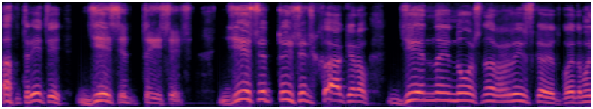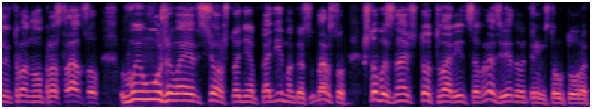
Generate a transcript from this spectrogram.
а в третьей 10 тысяч. 10 тысяч хакеров денно и ночно рыскают по этому электронному пространству, выуживая все, что необходимо государству, чтобы знать, что творится в разведывательных структурах,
